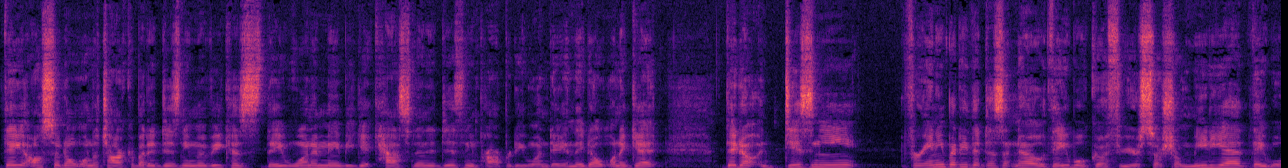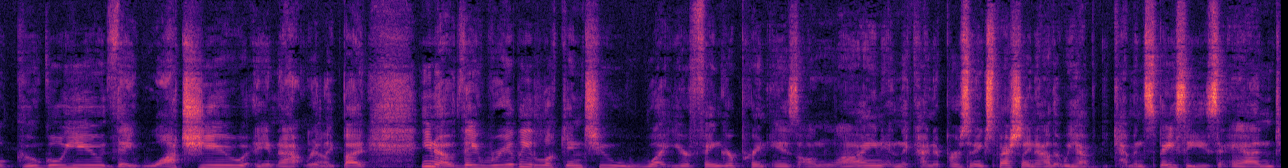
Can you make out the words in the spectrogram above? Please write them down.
they also don't want to talk about a Disney movie because they want to maybe get casted in a Disney property one day, and they don't want to get they don't Disney for anybody that doesn't know, they will go through your social media, they will Google you, they watch you, eh, not really, yep. but you know, they really look into what your fingerprint is online and the kind of person, especially now that we have Kevin Spacey's and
